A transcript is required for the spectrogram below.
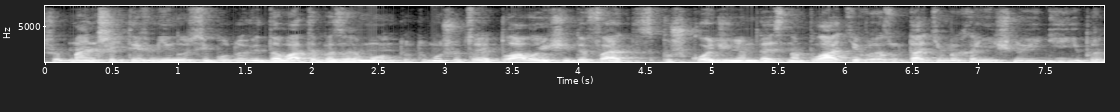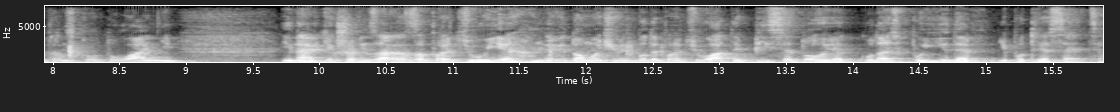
щоб менше йти в мінус, і буду віддавати без ремонту. Тому що це є плаваючий дефект з пошкодженням десь на платі в результаті механічної дії при транспортуванні. І навіть якщо він зараз запрацює, невідомо чи він буде працювати після того, як кудись поїде і потрясеться.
